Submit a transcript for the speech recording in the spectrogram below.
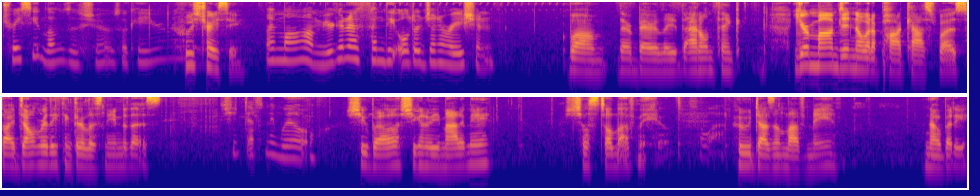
Tracy loves those shows. Okay, you're Who's Tracy? my mom. You're gonna offend the older generation. Well, they're barely. I don't think your mom didn't know what a podcast was, so I don't really think they're listening to this. She definitely will. She will. She gonna be mad at me? She'll still love me. Who doesn't love me? Nobody.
